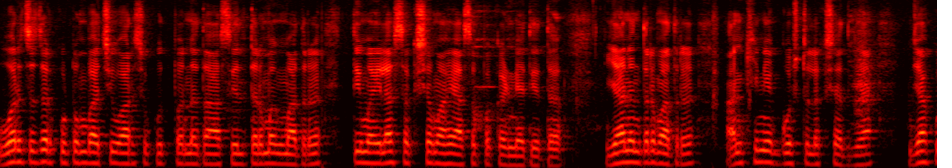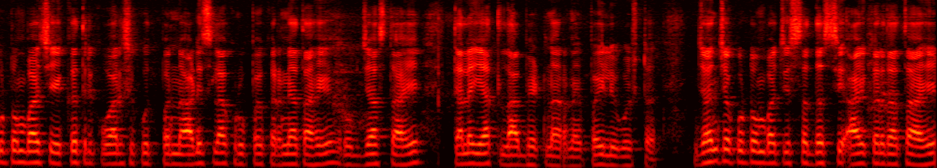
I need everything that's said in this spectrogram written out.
वरचं जर कुटुंबाची वार्षिक उत्पन्नता असेल तर मग मात्र ती महिला सक्षम आहे असं पकडण्यात येतं. यानंतर मात्र आणखीन एक गोष्ट लक्षात घ्या ज्या कुटुंबाचे एकत्रित वार्षिक उत्पन्न अडीच लाख रुपये करण्यात आहे रूप जास्त आहे त्याला यात लाभ भेटणार नाही. पहिली गोष्ट ज्यांच्या कुटुंबाची सदस्य आयकरदाता आहे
